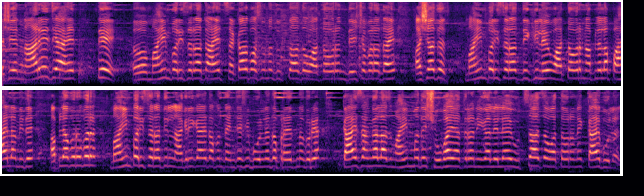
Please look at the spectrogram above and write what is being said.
असे नारे जे आहेत ते माहीम परिसरात आहेत. सकाळपासूनच उत्साहाचं वातावरण देशभरात आहे. अशातच माहीम परिसरात देखील हे वातावरण आपल्याला पाहायला मिळते आपल्याबरोबर माहीम परिसरातील नागरिक आहेत. आपण त्यांच्याशी बोलण्याचा प्रयत्न करूया. काय सांगाल? आज माहीममध्ये शोभायात्रा निघालेली आहे. उत्साहाचं वातावरण आहे. काय बोलाल?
